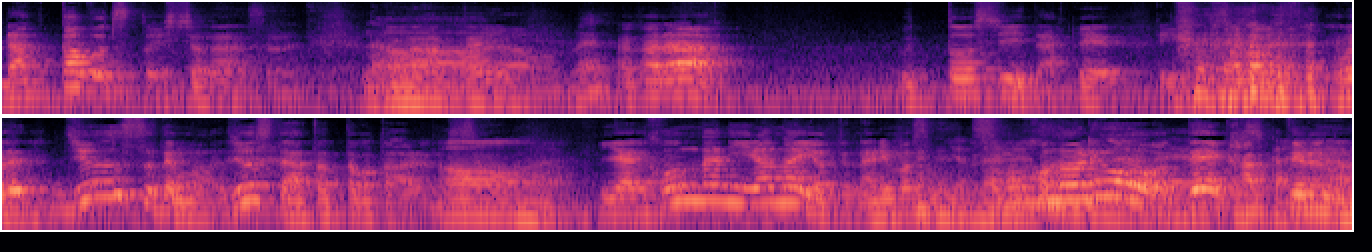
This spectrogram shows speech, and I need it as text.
落下物と一緒なんですよね。なこのあたり。ね。だから鬱陶しいだけっていう。俺ジュースでもジュースで当たったことあるんですよ。あいやこんなにいらないよってなりますもん。いやその量で買ってるの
